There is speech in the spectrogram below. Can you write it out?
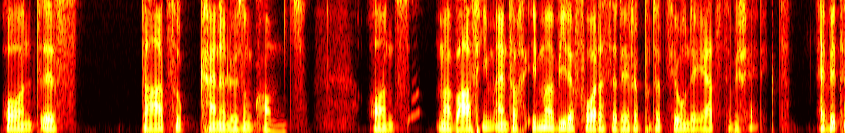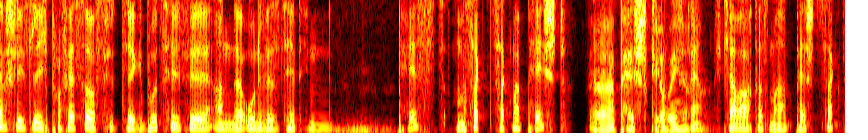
und es da zu keiner Lösung kommt. Und man warf ihm einfach immer wieder vor, dass er die Reputation der Ärzte beschädigt. Er wird dann schließlich Professor für der Geburtshilfe an der Universität in Pest. Man sagt, sagt man Pest? Äh, Pest, glaube ich. Ja. Ich glaube auch, dass man Pest sagt.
